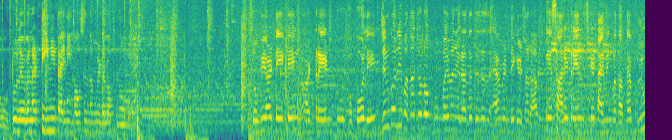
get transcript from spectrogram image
दूर। To live in a teeny tiny house in the middle of no so we are taking a train to Khopoli जिनको नहीं पता जो लोग मुंबई में नहीं रहते this is M indicator app ये सारे ट्रेन के टाइमिंग बताता है। Blue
